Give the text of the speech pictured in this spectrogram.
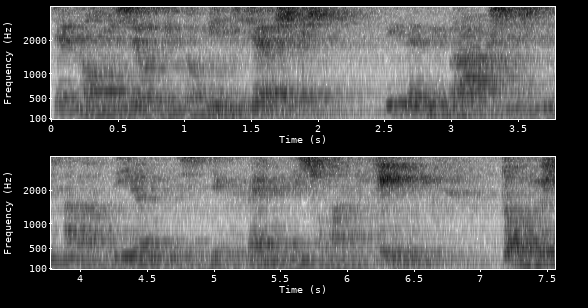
και νόμιζε ότι το μη δικεύσεις είναι μη πράξει την αμαρτία της συγκεκριμένης, τη σωματική. Το μη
